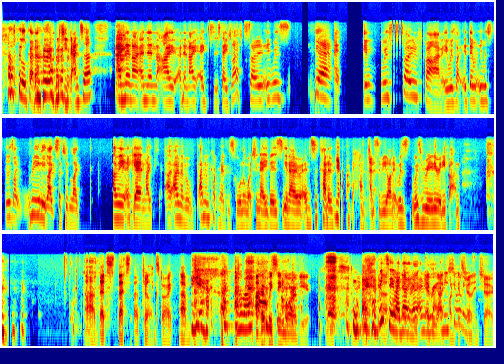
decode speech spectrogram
a little kind of witty banter. and then I and then I and then I exit stage left. So it was yeah, it was so fun. It was like it, it was it was like really like such a like I mean, again, like I, I, remember, I remember coming home from school and watching Neighbours, you know, and just kind of yeah. had a chance to be on it was was really really fun. uh, that's that's a thrilling story. Um, yeah, I love that. I hope we see more of you. no, me too. Uh, I know. Every, I mean, every I mean, iconic surely, Australian show.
